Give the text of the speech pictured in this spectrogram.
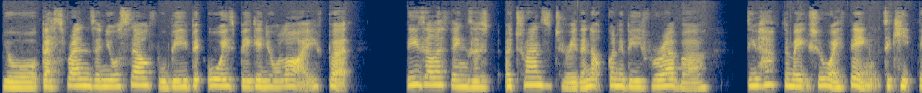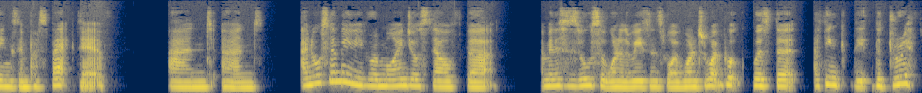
your best friends and yourself will be always big in your life. But these other things are, are transitory. They're not going to be forever. So you have to make sure, I think, to keep things in perspective and, and, and also maybe remind yourself that I mean, this is also one of the reasons why I wanted to write book was that I think the, the drift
